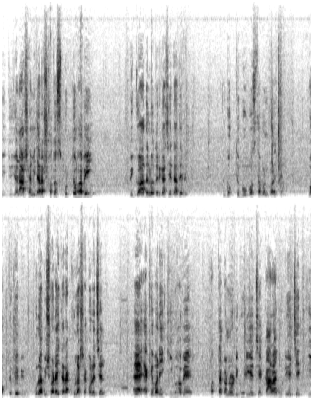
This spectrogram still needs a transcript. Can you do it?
এই দুজন আসামি তারা স্বতঃস্ফূর্তভাবেই বিজ্ঞ আদালতের কাছে তাদের বক্তব্য উপস্থাপন করেছেন। বক্তব্যে পুরা বিষয়টাই তারা খুলাসা করেছেন। হ্যাঁ একেবারেই কীভাবে হত্যাকাণ্ডটি ঘটিয়েছে, কারা ঘটিয়েছে, কী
